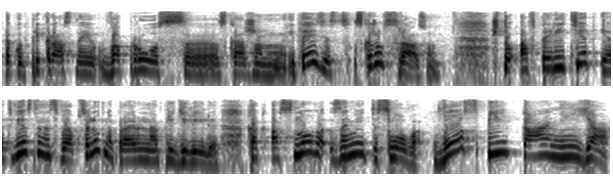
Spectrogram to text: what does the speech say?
такой прекрасный вопрос, э, скажем, и тезис. Скажу сразу, что авторитет и ответственность вы абсолютно правильно определили. Как основа, заметьте слово, воспитания.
